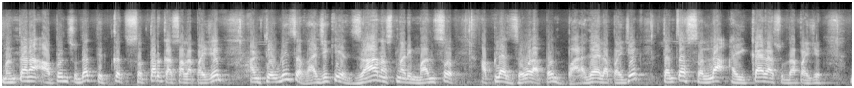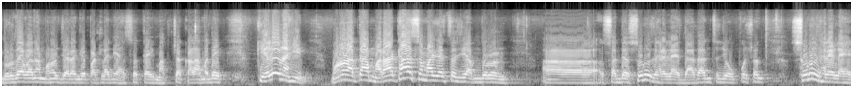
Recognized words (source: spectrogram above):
म्हणताना आपण सुद्धा तितकंच सतर्क असायला पाहिजे. आणि तेवढीच राजकीय जाण असणारी माणसं आपल्या जवळ आपण बाळगायला पाहिजे. त्यांचा सल्ला ऐकायला सुद्धा पाहिजे. दुर्दैवानं मनोज जरांगे पाटलांनी असं काही मागच्या काळामध्ये केलं नाही. म्हणून आता मराठा समाजाचं जे आंदोलन सध्या सुरू झालेलं आहे. दादांचं जे उपोषण सुरू झालेलं आहे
